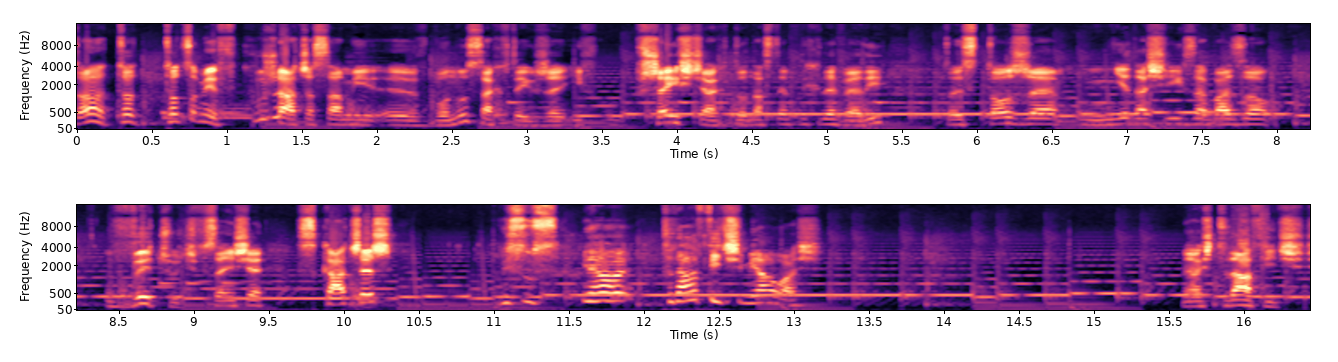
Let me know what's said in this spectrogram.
To, to, to co mnie wkurza czasami y, w bonusach w tej grze i w przejściach do następnych leveli, to jest to, że nie da się ich za bardzo wyczuć, w sensie skaczesz Jezus, miała... trafić miałaś. Miałaś trafić.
